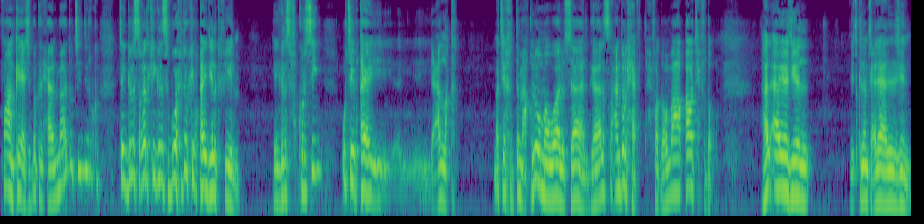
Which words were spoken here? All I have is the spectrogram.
فان كيعجبك الحال. ما هادو تيديروا تيجلس غير كيجلس بوحدو كيبقى يدير لك فيلم. كيجلس في كرسي وتيبقى يعلق. ما تيخدم عقلو ما والو ساهل جالس عنده الحفظ. تحفظه ما بقاو تحفظو. ها الايه ديال اللي تكلمت عليها على الجن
